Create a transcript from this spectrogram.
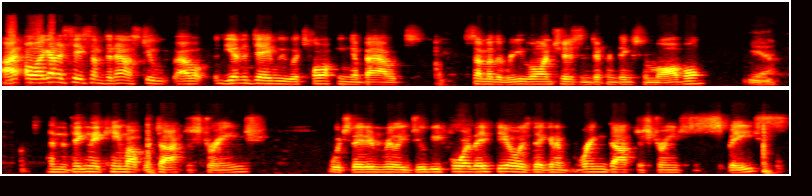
I, oh, I got to say something else too. Uh, the other day we were talking about some of the relaunches and different things from Marvel, Yeah. and the thing they came up with Doctor Strange, which they didn't really do before. They feel is they're going to bring Doctor Strange to space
